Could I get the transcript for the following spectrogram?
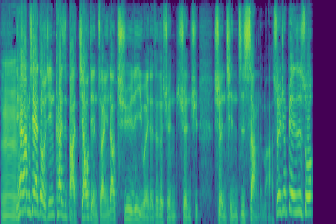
嗯，你看他们现在都已经开始把焦点转移到区域立委的这个选选区选情之上了。嘛，所以就变成是说，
